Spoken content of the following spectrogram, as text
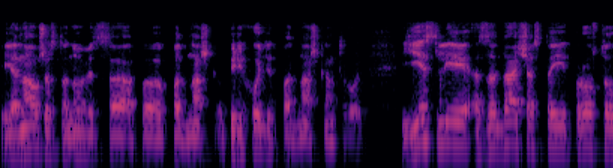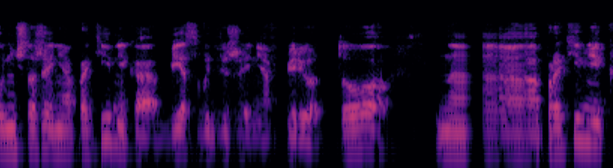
и она уже становится под наш, переходит под наш контроль. Если задача стоит просто уничтожения противника без выдвижения вперед, то э, противник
